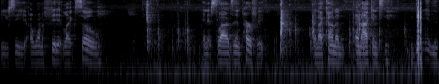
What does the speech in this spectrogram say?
You see, I want to fit it like so. And it slides in perfect. And I kind of, and I can then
